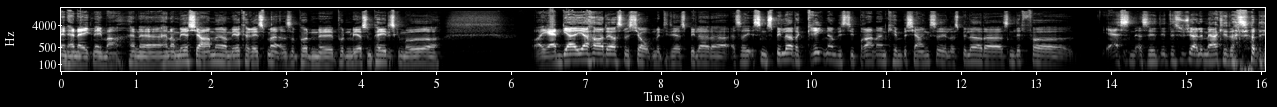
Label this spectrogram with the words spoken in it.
men han er ikke Neymar. Han, er, han har mere charme og mere karisma, altså på den, øh, på den mere sympatiske måde, og, og ja, jeg, jeg har det også lidt sjovt med de der spillere, der, altså sådan spillere, der griner, hvis de brænder en kæmpe chance, eller spillere, der er sådan lidt for, ja, sådan, altså det, det, synes jeg er lidt mærkeligt, altså det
